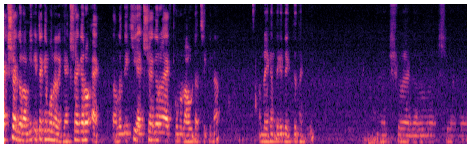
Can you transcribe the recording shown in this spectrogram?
একশো এগারো, আমি এটাকে মনে রাখি, একশো এগারো এক। তাহলে দেখি একশো এগারো এক কোনো রাউট আছে কিনা। আমরা এখান থেকে দেখতে থাকি। একশো এগারো একশো এগারো।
